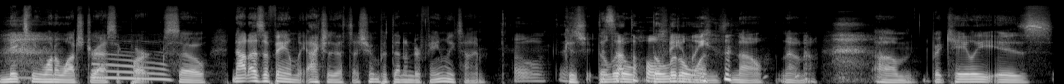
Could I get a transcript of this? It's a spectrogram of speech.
makes me want to watch Jurassic Ah. Park. So not as a family. Actually, that's I shouldn't put that under family time Oh, because the little the, the, little ones. No, no, no. Um, but Kaylee is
